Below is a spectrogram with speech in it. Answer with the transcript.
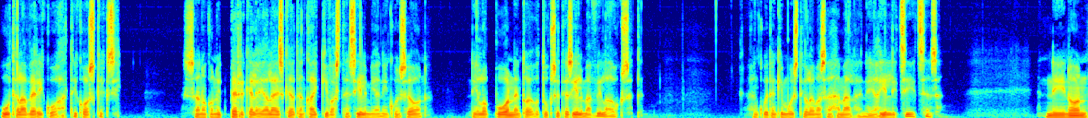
Uutela veri kuohahti koskeksi. Sanoko nyt perkele ja läiskäytän kaikki vasten silmiä niin kuin se on. Niin loppuu onnen toivotukset ja silmänvilaukset. Hän kuitenkin muisti olevansa hämäläinen ja hillitsi itsensä. Niin on,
